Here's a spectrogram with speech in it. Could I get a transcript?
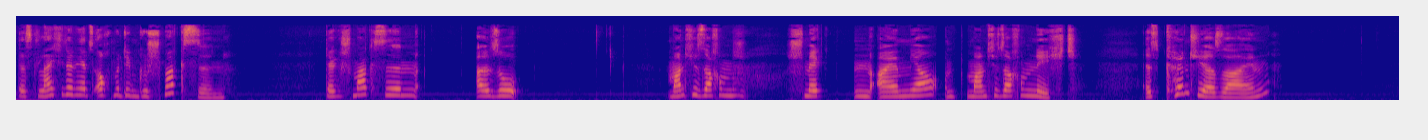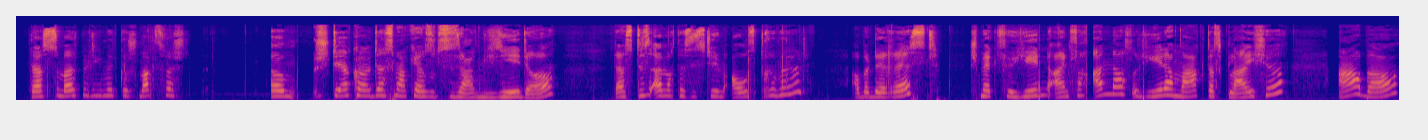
Das gleiche dann jetzt auch mit dem Geschmackssinn. Der Geschmackssinn, also manche Sachen schmecken einem ja und manche Sachen nicht. Es könnte ja sein, dass zum Beispiel die mit Geschmacksverstärker, ähm, das mag ja sozusagen jeder, dass das einfach das System ausdribbelt, aber der Rest schmeckt für jeden einfach anders und jeder mag das gleiche, aber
